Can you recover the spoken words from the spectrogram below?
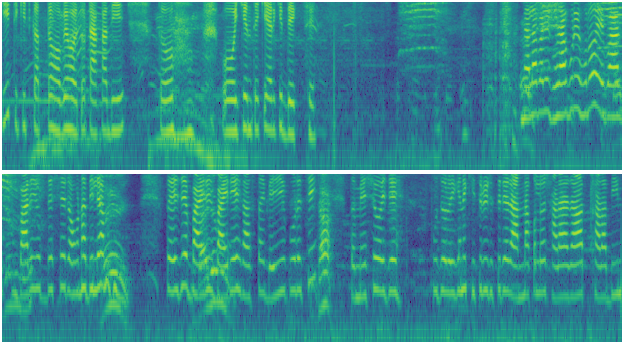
কি টিকিট কাটতে হবে হয়তো টাকা দিয়ে। তো ওইখান থেকে আর কি দেখছে। মেলা বাড়ি ঘোরাঘুরি হলো, এবার বাড়ির উদ্দেশ্যে রওনা দিলাম। তো এই যে বাইরের বাইরে রাস্তায় বেরিয়ে পড়েছি। তো মেশো ওই যে পুজোর ওইখানে খিচুড়ি টিচুড়ি রান্না করল সারা রাত, সারা দিন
